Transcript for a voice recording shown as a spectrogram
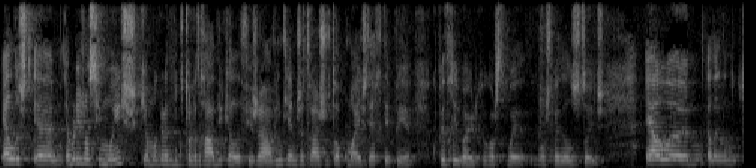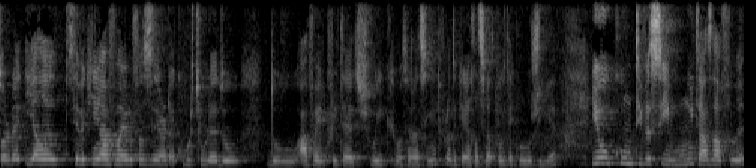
Ela, um, a Maria João Simões, que é uma grande locutora de rádio, que ela fez já há 20 anos atrás o Top Mais da RTP, com o Pedro Ribeiro, que eu gosto bem, gosto bem deles dois. Ela, ela é grande locutora e ela esteve aqui em Aveiro a fazer a cobertura do, do Aveiro Creative Week, uma cena assim, que, pronto, que é relacionado com a tecnologia. Eu, como tive assim muita azáfama,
